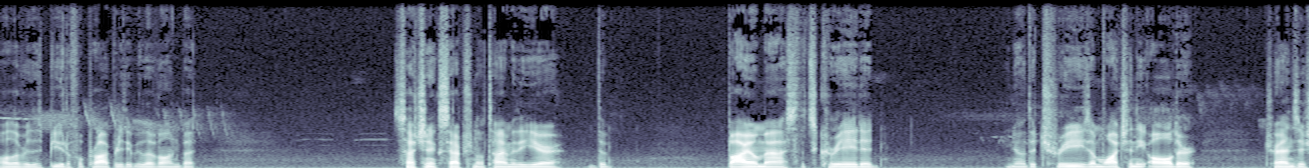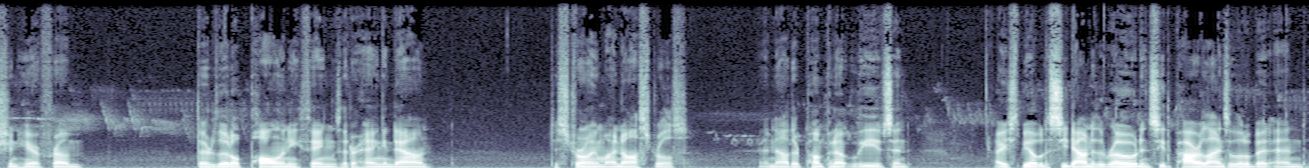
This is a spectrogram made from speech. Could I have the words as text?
all over this beautiful property that we live on. But such an exceptional time of the year. The biomass that's created, you know, the trees. I'm watching the alder transition here from their little polleny things that are hanging down, destroying my nostrils. And now they're pumping out leaves. And I used to be able to see down to the road and see the power lines a little bit. And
